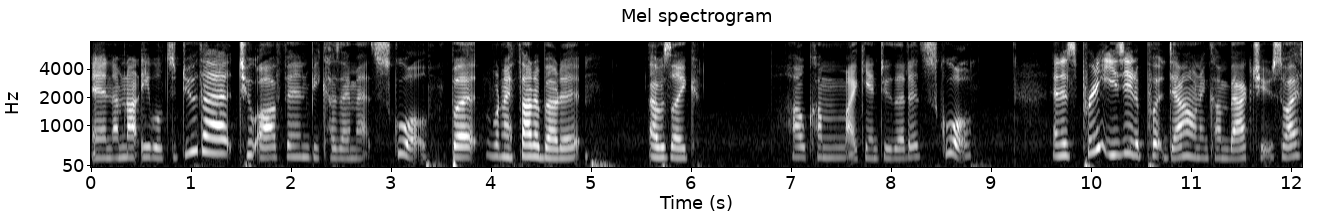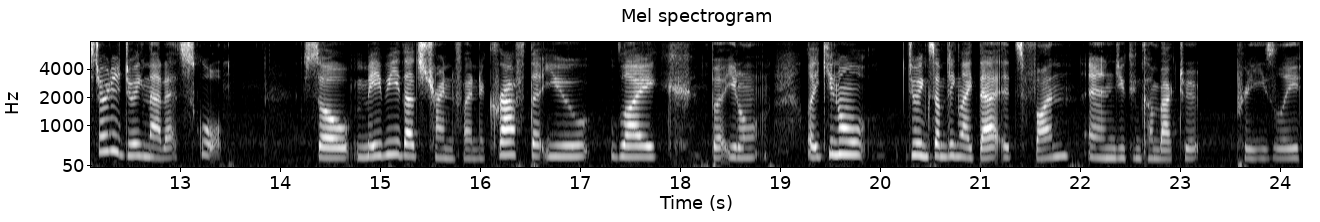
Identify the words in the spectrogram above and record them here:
and I'm not able to do that too often because I'm at school. But when I thought about it, I was like, how come I can't do that at school? And it's pretty easy to put down and come back to. So I started doing that at school. So maybe that's trying to find a craft that you like but you don't like you know doing something like that it's fun and you can come back to it pretty easily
